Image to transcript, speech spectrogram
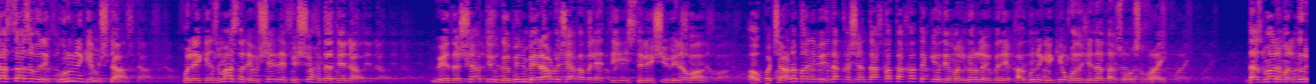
دا تاسو ورې کورونه کې مشتا خو لیکن زما سره یو شعر به شهادتنا وې د شاتیو غبین به راوړو چې هغه بلتی استلې شي وینو او په چاړه باندې به د قشن دا قطه قطه کې د ملګر لوي بری قابونه کې کې خو شدا تاسو وسخرای د زمر ملګر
